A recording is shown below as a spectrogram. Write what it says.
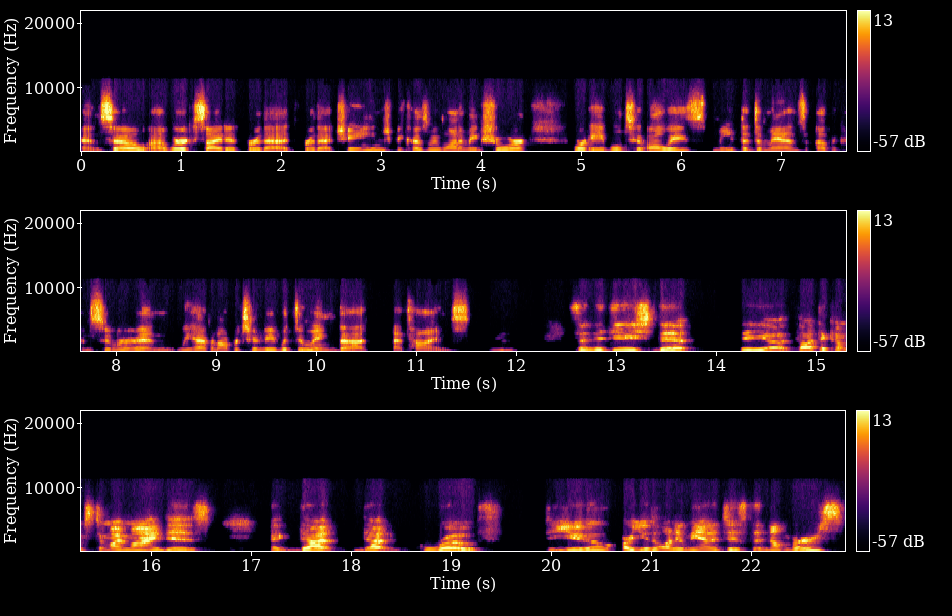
And so uh, we're excited for that, for that change because we want to make sure we're able to always meet the demands of a consumer and we have an opportunity with doing that at times. Yeah. So Nadish, the, the uh, thought that comes to my mind is like that, that growth. Do you, are you the one who manages the numbers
